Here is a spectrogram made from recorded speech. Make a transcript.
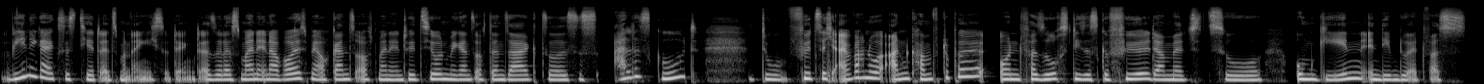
weniger existiert, als man eigentlich so denkt. Also, dass meine Inner Voice mir auch ganz oft, meine Intuition mir ganz oft dann sagt, so, es ist alles gut. Du fühlst dich einfach nur uncomfortable und versuchst dieses Gefühl damit zu umgehen, indem du etwas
